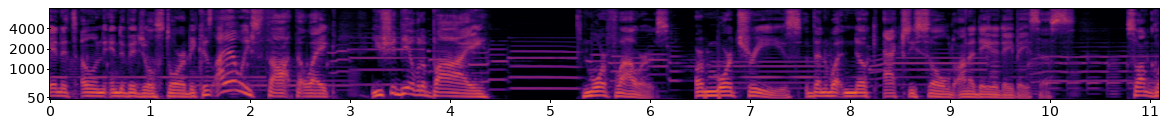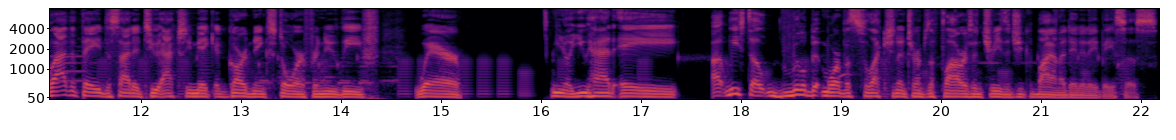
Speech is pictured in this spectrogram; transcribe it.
in its own individual store because I always thought that like you should be able to buy more flowers or more trees than what Nook actually sold on a day-to-day basis. So I'm glad that they decided to actually make a gardening store for New Leaf where you know you had a at least a little bit more of a selection in terms of flowers and trees that you could buy on a day to day basis.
